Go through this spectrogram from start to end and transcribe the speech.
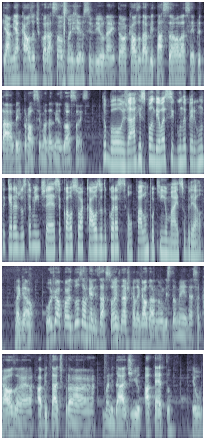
que é a minha causa de coração, eu sou engenheiro civil, né? Então a causa da habitação, ela sempre está bem próxima das minhas doações. Muito bom, já respondeu a segunda pergunta, que era justamente essa: qual a sua causa do coração? Fala um pouquinho mais sobre ela. Legal. Hoje eu apoio duas organizações, né? Acho que é legal dar nomes também nessa causa: é Habitat para Humanidade e a Teto. Eu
